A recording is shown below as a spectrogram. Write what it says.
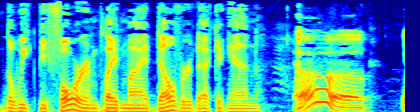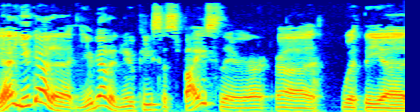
the week before and played my Delver deck again. Oh, yeah, you got a you got a new piece of spice there uh, with the. Uh,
